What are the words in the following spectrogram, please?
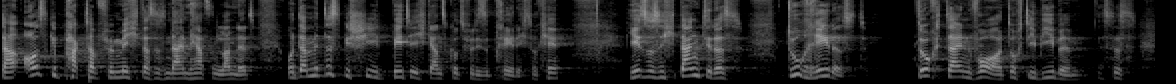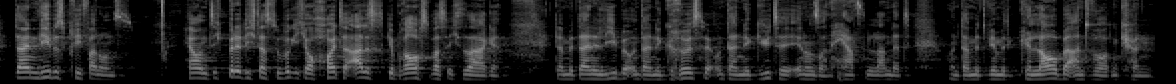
da ausgepackt habe für mich, dass es in deinem Herzen landet. Und damit das geschieht, bete ich ganz kurz für diese Predigt, okay? Jesus, ich danke dir, dass du redest durch dein Wort, durch die Bibel. Es ist dein Liebesbrief an uns. Herr, und ich bitte dich, dass du wirklich auch heute alles gebrauchst, was ich sage, damit deine Liebe und deine Größe und deine Güte in unseren Herzen landet und damit wir mit Glaube antworten können.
